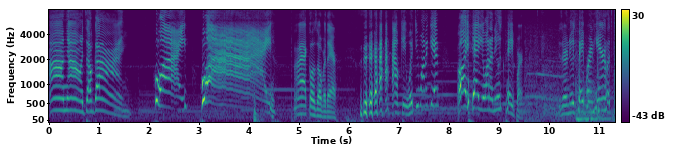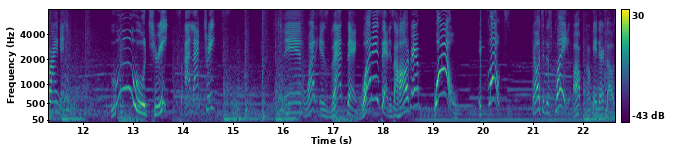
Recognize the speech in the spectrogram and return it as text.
oh no, it's all gone. Why? Why? Ah, that goes over there. okay, what'd you want again? Oh yeah, you want a newspaper. Is there a newspaper in here? Let's find it. Ooh, treats. I like treats. And what is that thing? What is it? Is it a hologram? Wow! It floats. No, it's a display. Oh, okay, there it goes.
